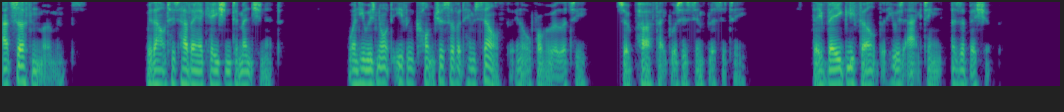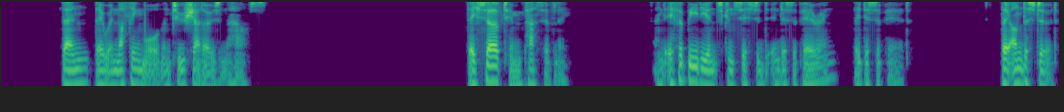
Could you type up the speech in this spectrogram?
At certain moments, without his having occasion to mention it, when he was not even conscious of it himself in all probability, so perfect was his simplicity, they vaguely felt that he was acting as a bishop. Then they were nothing more than two shadows in the house. They served him passively, and if obedience consisted in disappearing, they disappeared. They understood,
